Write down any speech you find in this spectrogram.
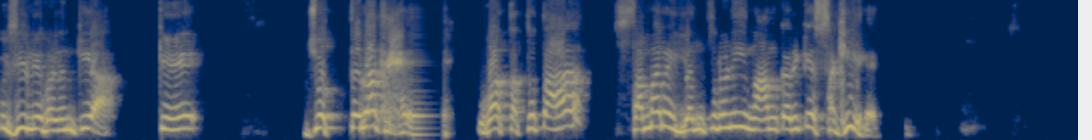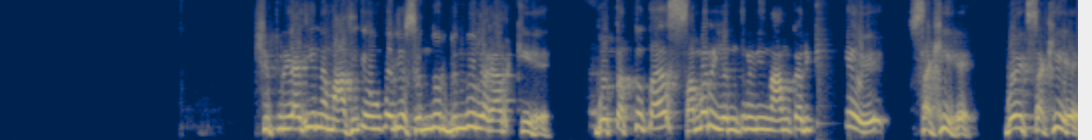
इसीलिए वर्णन किया कि जो तिलक है, वह तत्वतः समर यंत्रणी नाम करके सखी है। शिवप्रिया जी ने माथे के ऊपर जो सिंदूर बिंदु लगा रखी है, वो तत्वतः समर यंत्रिणी नाम करके सखी है, वो एक सखी है।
